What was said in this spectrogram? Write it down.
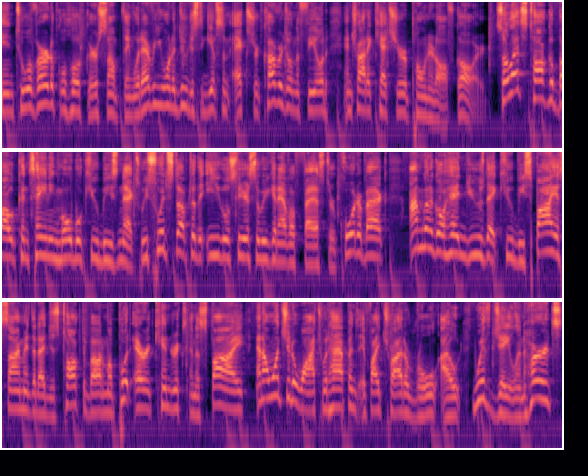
into a vertical hook or something, whatever you want to do just to give some extra coverage on the field and try to catch your opponent off guard. So let's talk about containing mobile QBs next. We switched up to the Eagles here so we can have a faster quarterback. I'm going to go ahead and use that QB spy assignment that I just talked about. I'm going to put Eric Kendricks in a spy, and I want you to watch what happens if I try to roll out with Jalen Hurts.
